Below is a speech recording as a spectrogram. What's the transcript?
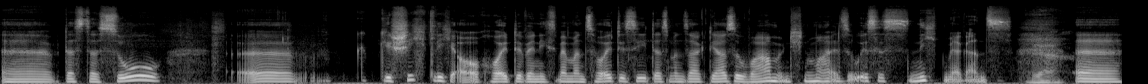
äh, dass das so äh, geschichtlich auch heute, wenn ich, wenn man es heute sieht, dass man sagt, ja, so war München mal, so ist es nicht mehr ganz ja. äh,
